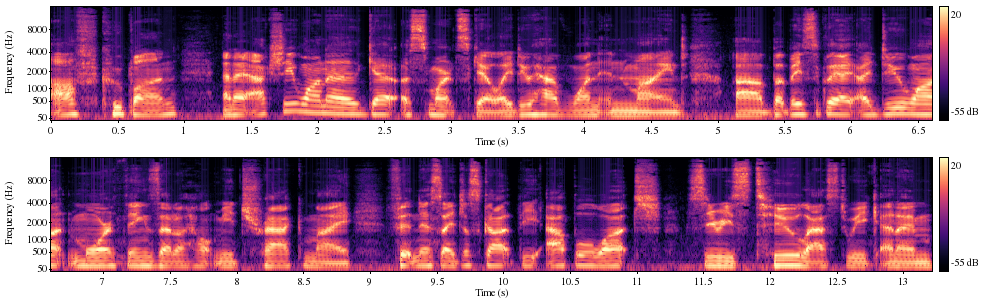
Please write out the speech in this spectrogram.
off coupon and I actually want to get a smart scale. I do have one in mind, uh, but basically I, I, do want more things that'll help me track my fitness. I just got the Apple Watch Series 2 last week and I'm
